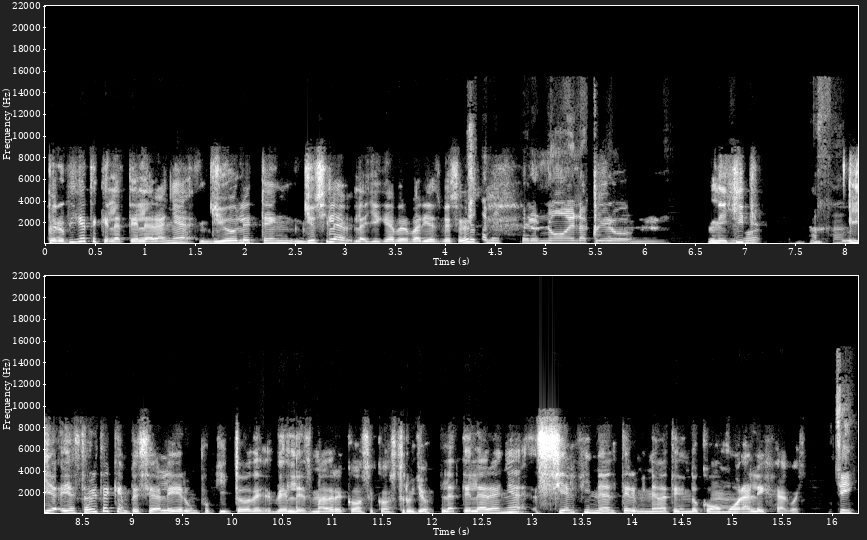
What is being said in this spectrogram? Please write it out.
Pero fíjate que la telaraña, yo le tengo, yo sí la, la llegué a ver varias veces. Yo también, pero no era como Pero- mi- hit. no- ajá. Y, y hasta ahorita que empecé a leer un poquito de- del desmadre, cómo se construyó, la telaraña sí al final terminaba teniendo como moraleja, güey. Sí.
